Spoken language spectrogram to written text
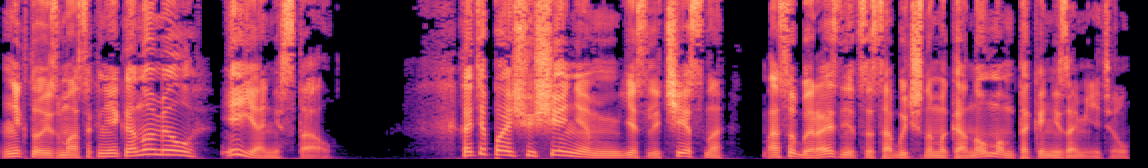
Никто из масок не экономил, и я не стал. Хотя по ощущениям, если честно, особой разницы с обычным экономом так и не заметил.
